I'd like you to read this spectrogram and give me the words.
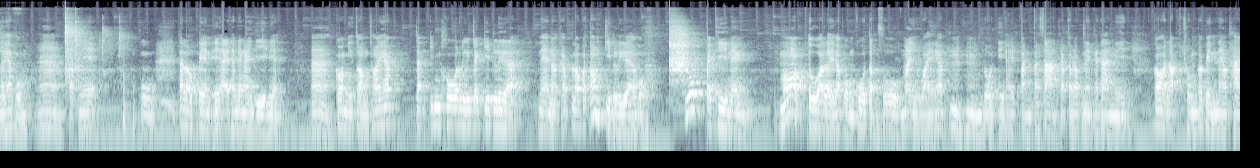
เลยครับผม อ่าแบบนี้ โอ้ ถ้าเราเป็น AI ทำยังไงดีเนี่ย อ่าก็มีสองช้อยครับ จะกินโคหรือจะกินเรือ แน่นอนครับ เราก็ต้องกินเรือครับผมลุกไปทีหนึ่งมอบตัวเลยครับผมกู้ต่อสู้ไม่ไหวครับ อืมอืมโดน AI ปั่นประสาทครับสำหรับในกระดานนี้ ก็รับชมเพื่อเป็นแนวทาง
